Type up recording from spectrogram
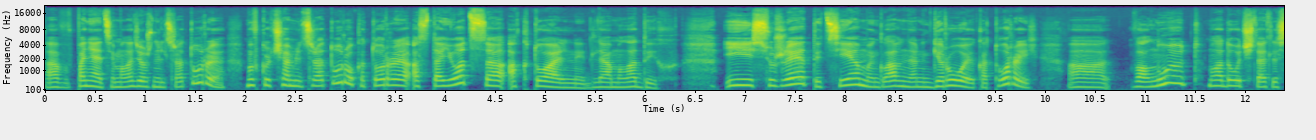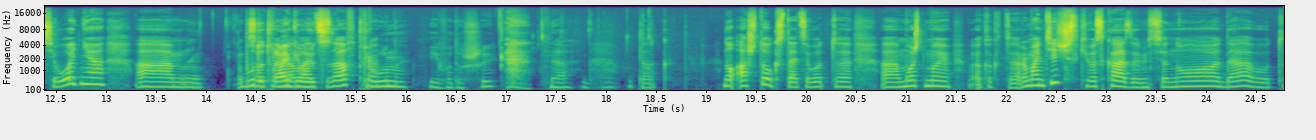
а, в понятие молодежной литературы, мы включаем литературу, которая остается актуальной для молодых. И сюжеты, темы, главное, наверное, герои которой а, волнуют молодого читателя сегодня, будут волновать завтра. струны его души. Да, вот так. Ну а что, кстати, вот, э, а, может, мы как-то романтически высказываемся, но, да, вот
